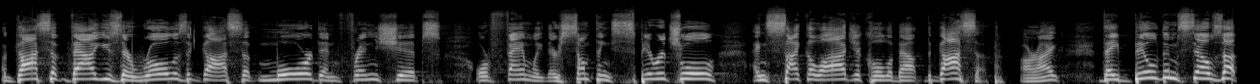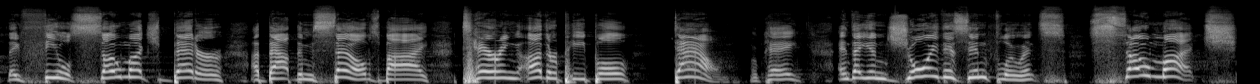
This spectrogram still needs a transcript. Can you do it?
A gossip values their role as a gossip more than friendships or family. There's something spiritual and psychological about the gossip, all right? They build themselves up. They feel so much better about themselves by tearing other people down, okay? And they enjoy this influence so much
